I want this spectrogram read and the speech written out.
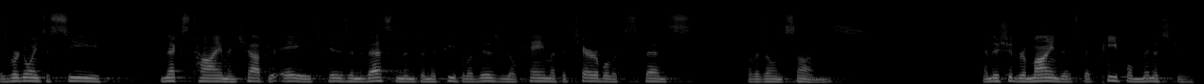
As we're going to see next time in chapter 8, his investment in the people of Israel came at the terrible expense of his own sons. And this should remind us that people ministry,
